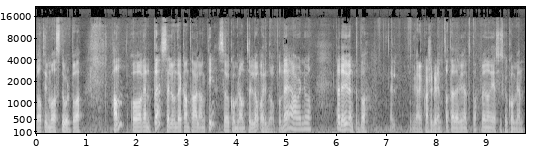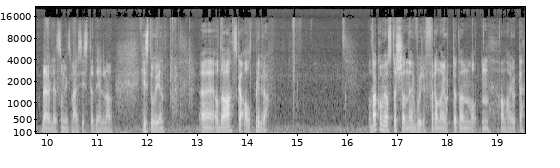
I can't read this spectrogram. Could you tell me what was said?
Og at vi må stole på han og vente. Selv om det kan ta lang tid, så kommer han til å ordne opp. Og det, noe, det er det vi venter på. Vi har kanskje glemt at det er det vi venter på, men at Jesus skal komme igjen. Det er vel det som liksom er siste delen av historien. Uh, og da skal alt bli bra. Og da kommer vi også til å skjønne hvorfor han har gjort det på den måten han har gjort det.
